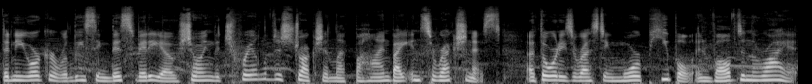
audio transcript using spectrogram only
The New Yorker releasing this video showing the trail of destruction left behind by insurrectionists, authorities arresting more people involved in the riot.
